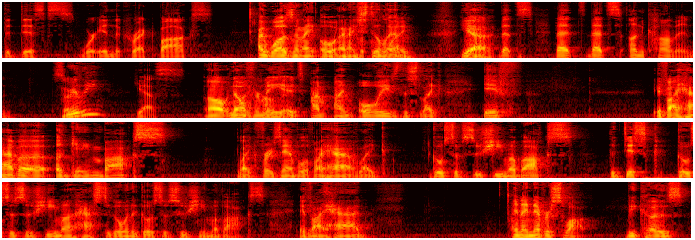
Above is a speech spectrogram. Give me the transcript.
the discs were in the correct box. I was, and I oh, and I still am. Yeah. that's that's that's uncommon. sir. Really? Yes. Oh no, for me it's I'm I'm always this like if if I have a, a game box, like for example, if I have like Ghost of Tsushima box, the disc Ghost of Tsushima has to go in the Ghost of Tsushima box. If I had and I never swap because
